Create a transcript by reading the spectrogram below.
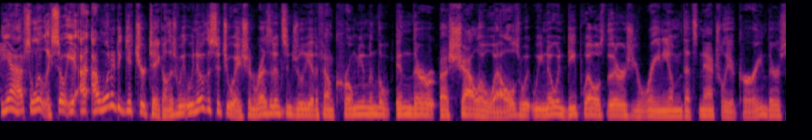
Yeah, absolutely. So, yeah, I, I, wanted to get your take on this. We, we know the situation. Residents in Juliette have found chromium in the in their uh, shallow wells. We, we know in deep wells there's uranium that's naturally occurring. There's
